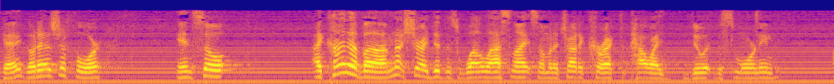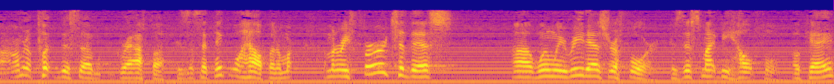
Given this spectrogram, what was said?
Okay, go to Ezra 4. And so I kind of, uh, I'm not sure I did this well last night, so I'm going to try to correct how I do it this morning. I'm going to put this uh, graph up because this I think will help. And I'm, I'm going to refer to this uh, when we read Ezra 4 because this might be helpful, okay?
